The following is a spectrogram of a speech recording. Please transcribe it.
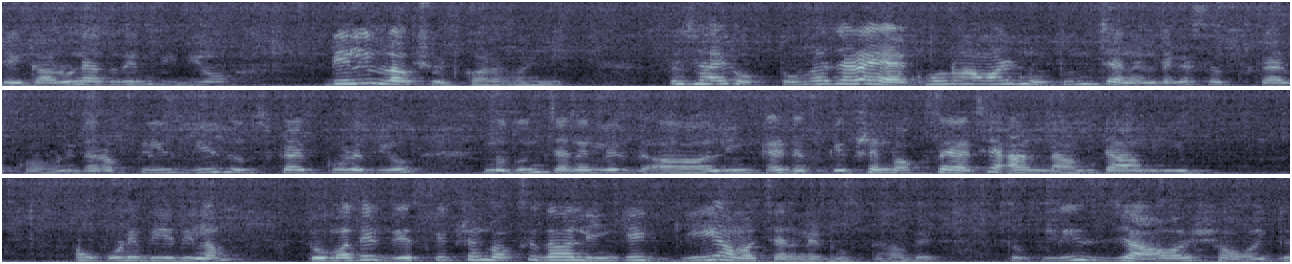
সেই কারণে এতদিন ভিডিও ডেলি ব্লগ শ্যুট করা হয়নি। তো যাই হোক, তোমরা যারা এখনও আমার নতুন চ্যানেলটাকে সাবস্ক্রাইব করোনি, তারা প্লিজ গিয়ে সাবস্ক্রাইব করে দিও। নতুন চ্যানেলের লিঙ্কটা ডিসক্রিপশন বক্সে আছে। আর নামটা আমি ওপরে দিয়ে দিলাম। তোমাদের ডিসক্রিপশন বক্সে দেওয়া লিঙ্কে গিয়ে আমার চ্যানেলে ঢুকতে হবে। তো প্লিজ যাও আর সবাইকে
